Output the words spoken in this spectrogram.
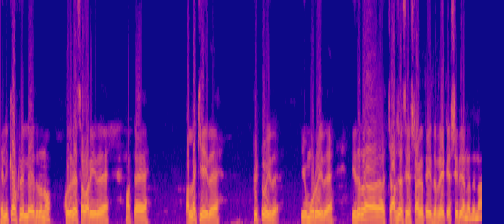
ಹೆಲಿಕಾಪ್ಟರ್ ಇಲ್ಲೇ ಇದ್ರೂ ಕುದುರೆ ಸವಾರಿ ಇದೆ. ಮತ್ತು ಪಲ್ಲಕ್ಕಿ ಇದೆ, ಪಿಟ್ಟು ಇದೆ, ಈ ಮೂರು ಇದೆ. ಇದರ ಚಾರ್ಜಸ್ ಎಷ್ಟಾಗುತ್ತೆ, ಇದರ ರೇಟ್ ಎಷ್ಟಿದೆ ಅನ್ನೋದನ್ನು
